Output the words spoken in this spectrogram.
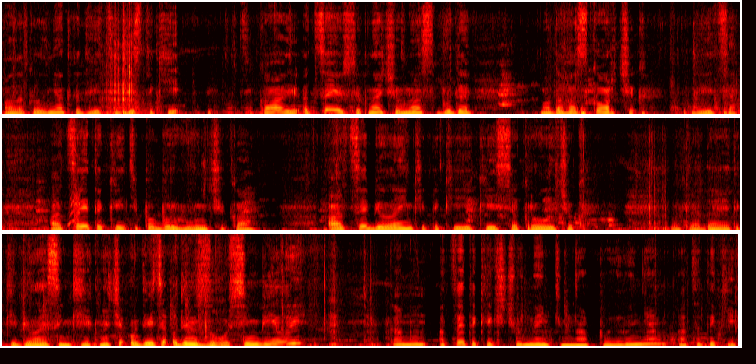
але кроленятка, дивіться, якісь такі цікаві. Оцей ось, як наче в нас буде мадагаскарчик. Дивіться. А цей такий, типу, бургунчика. А це біленький такий якийсь кроличок. Виглядає такий білесенький, як наче. О, дивіться, один зовсім білий. Там он, а це такий з чорненьким напиленням, а це такі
